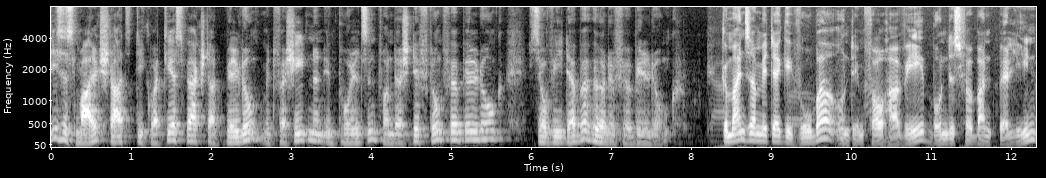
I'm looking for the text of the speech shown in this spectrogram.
Dieses Mal startet die Quartierswerkstatt Bildung mit verschiedenen Impulsen von der Stiftung für Bildung sowie der Behörde für Bildung. Gemeinsam mit der GEWOBA und dem VHW Bundesverband Berlin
